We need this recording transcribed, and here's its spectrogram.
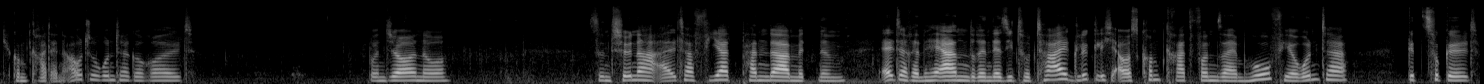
Hier kommt gerade ein Auto runtergerollt. Buongiorno. So ein schöner alter Fiat Panda mit einem älteren Herrn drin, der sieht total glücklich aus, kommt gerade von seinem Hof hier runter gezuckelt.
